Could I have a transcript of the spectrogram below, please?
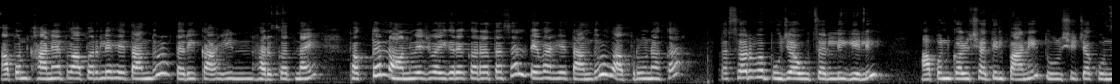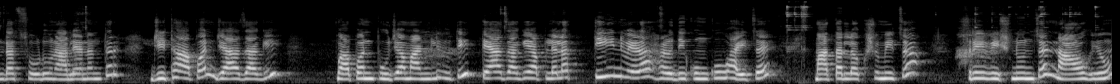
आपण खाण्यात वापरले हे तांदूळ तरी काही हरकत नाही. फक्त नॉनव्हेज वगैरे करत असाल तेव्हा हे तांदूळ वापरू नका. आता सर्व पूजा उचलली गेली. आपण कलशातील पाणी तुळशीच्या कुंडात सोडून आल्यानंतर जिथं आपण ज्या जागी आपण पूजा मांडली होती त्या जागी आपल्याला तीन वेळा हळदी कुंकू व्हायचं आहे माता लक्ष्मीचं श्री विष्णूंचं नाव घेऊन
